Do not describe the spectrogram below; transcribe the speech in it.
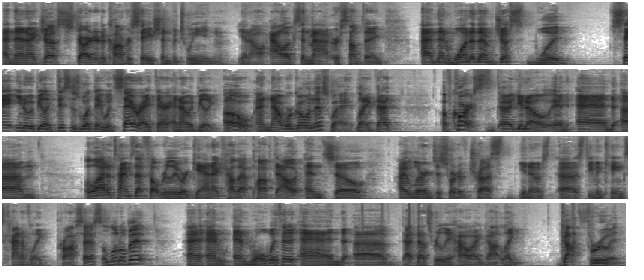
And then I just started a conversation between, you know, Alex and Matt or something. And then one of them just would say, you know, would be like, this is what they would say right there. And I would be like, oh, and now we're going this way. Like that, of course, uh, you know, and, and, um, a lot of times that felt really organic how that popped out. And so I learned to sort of trust, you know, uh, Stephen King's kind of like process a little bit and, and, and roll with it. And, uh, that, that's really how I got like, got through it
